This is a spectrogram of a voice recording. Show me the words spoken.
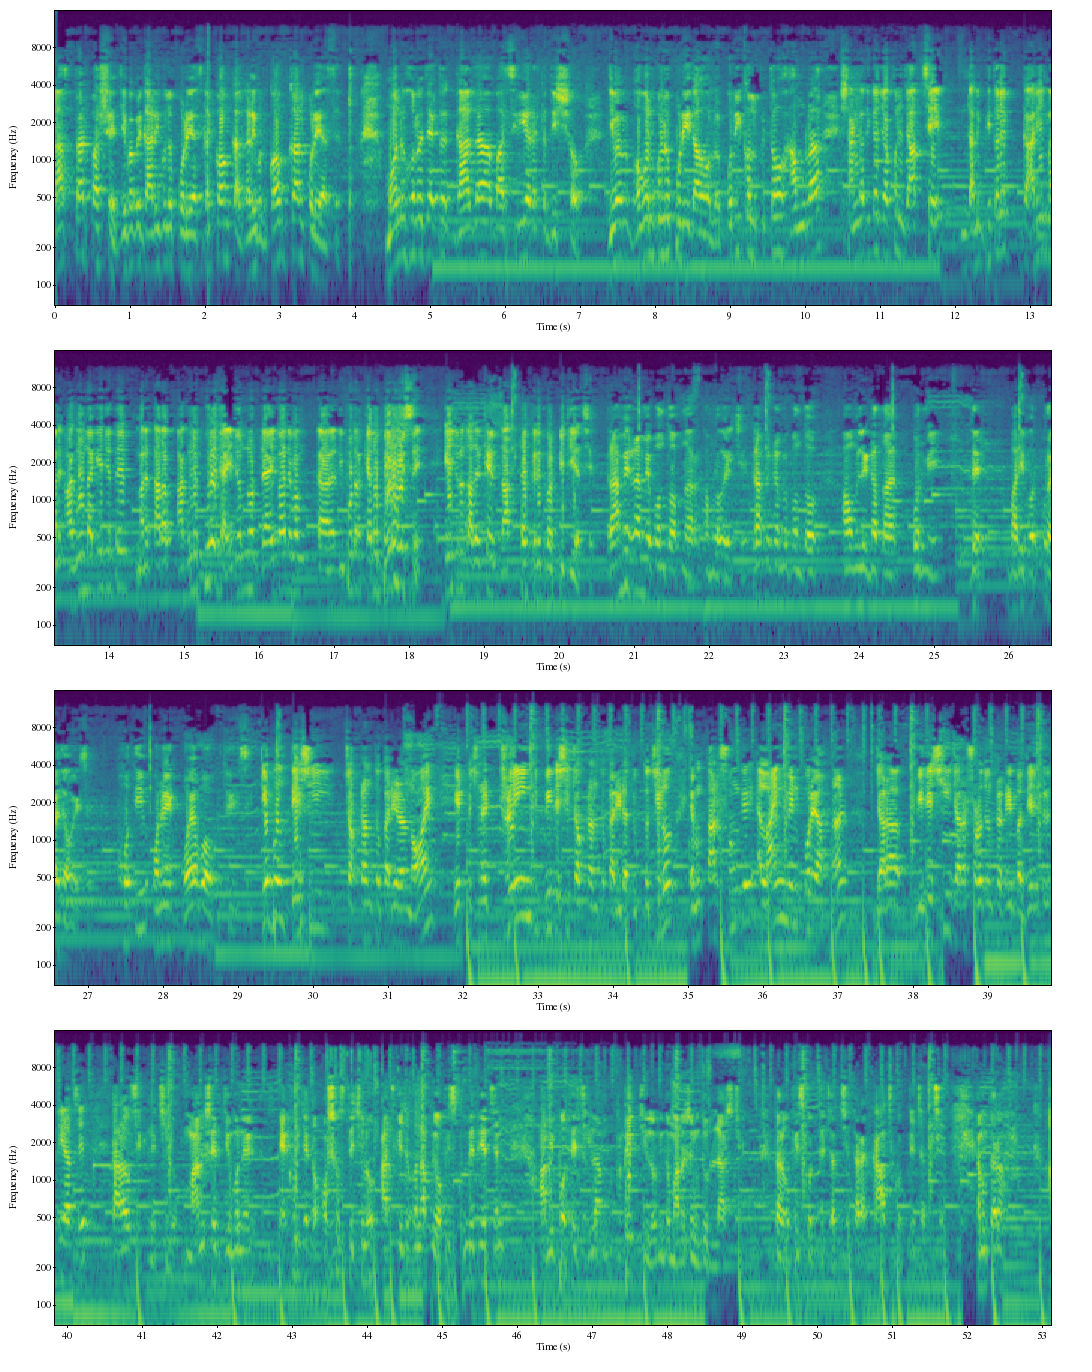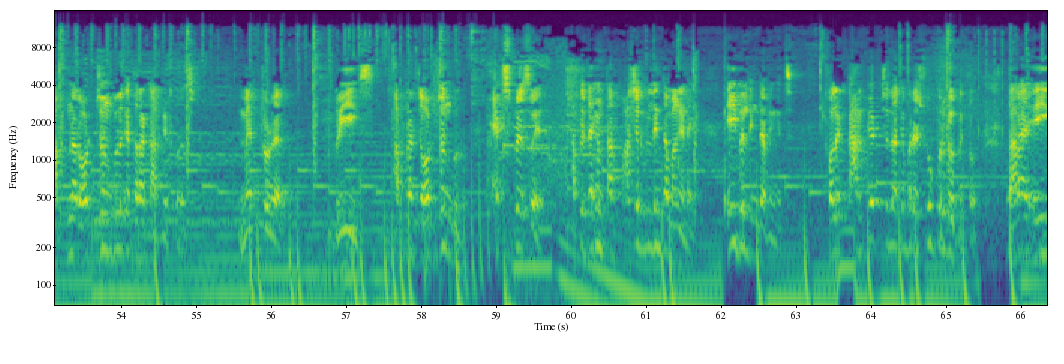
রাস্তার পাশে যেভাবে গাড়িগুলো পড়ে আছে কঙ্কাল গাড়ি গাড়িগুলো, কঙ্কাল পড়ে আছে। মনে হলো যে একটা গাজা বা সিরিয়ার একটা দৃশ্য। যেভাবে ভবনগুলো পুড়িয়ে দেওয়া হলো। পরিকল্পিত হামলা। সাংবাদিকরা যখন যাচ্ছে ভিতরে গাড়ি মানে আগুন লাগিয়ে যেতে মানে তারা আগুনে পুড়ে যায়। এই জন্য ড্রাইভার এবং রিপোর্টার কেন বের হয়েছে? এই জন্য তাদেরকে রাস্তায় ফেলে দেওয়ার পিটিয়েছে। গ্রামে গ্রামে পর্যন্ত আপনার হামলা হয়েছে। গ্রামে গ্রামে বন্ধ আওয়ামী লীগ নেতা কর্মীদের বাড়িঘর পুরাই দেওয়া হয়েছে। ক্ষতি অনেক ভয়াবহ ক্ষতি হয়েছে। কেবল দেশি চক্রান্তকারীরা নয় এর পেছনে ট্রেন্ড বিদেশি চক্রান্তকারীরা যুক্ত ছিল এবং তার সঙ্গে অ্যালাইনমেন্ট করে আপনার যারা বিদেশি যারা ষড়যন্ত্রকারী বা দেশ বিরোধী আছে তারাও সেখানে ছিল। মানুষের জীবনে এখন যে একটা অস্বস্তি ছিল আজকে যখন আপনি অফিস খুলে দিয়েছেন আমি পথে ছিলাম উদ্বেগ ছিল কিন্তু মানুষের মধ্যে উল্লাস ছিল। তারা অফিস করতে চাচ্ছে তারা কাজ করতে চাচ্ছে এবং তারা আপনার অর্জনগুলোকে তারা টার্গেট করেছে। মেট্রো রেল ব্রিজ আপনার যে অর্জনগুলো এক্সপ্রেসওয়ে আপনি দেখেন তার পাশের বিল্ডিংটা ভাঙে নাই এই বিল্ডিংটা ভেঙেছে। ফলে টার্গেট ছিল একেবারে সুপরিকল্পিত তারা এই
